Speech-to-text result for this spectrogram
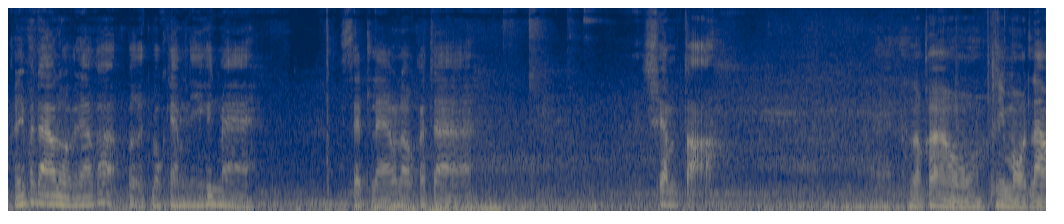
คราวนี้พอดาวน์โหลดไปแล้วก็เปิดโปรแกรมนี้ขึ้นมา เสร็จแล้วเราก็จะเชื่อมต่อ เราก็เอารีโมทเรา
